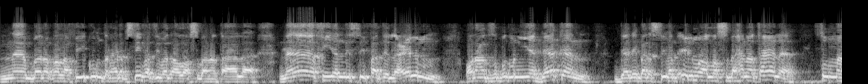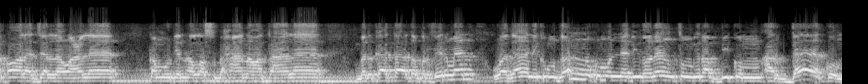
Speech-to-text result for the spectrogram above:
Nah, barakallahu fikum terhadap sifat-sifat Allah Subhanahu wa taala. Nafiyan li sifatil ilm. Orang tersebut meniadakan daripada sifat ilmu Allah Subhanahu wa taala. Tsumma qala jalla wa ala, kemudian Allah Subhanahu wa taala berkata atau berfirman, "Wa dzalikum dhannukum alladzi dhanantum bi rabbikum ardaakum."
